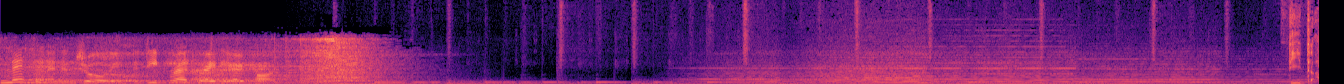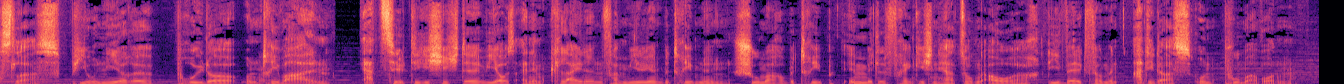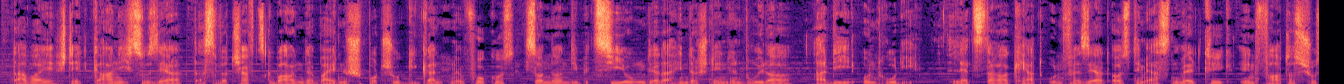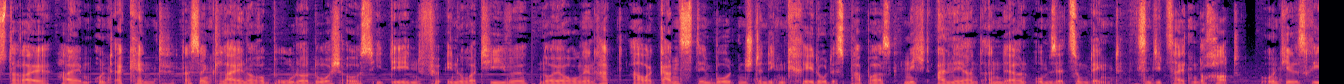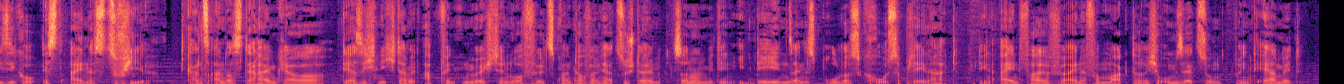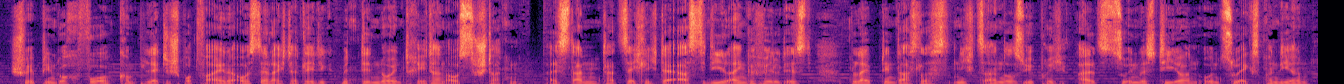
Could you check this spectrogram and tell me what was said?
Listen and enjoy the Deep Red Radio Pod. Die Dasslers, Pioniere, Brüder und Rivalen erzählt die Geschichte, wie aus einem kleinen, familienbetriebenen Schuhmacherbetrieb im mittelfränkischen Herzogenaurach die Weltfirmen Adidas und Puma wurden. Dabei steht gar nicht so sehr das Wirtschaftsgebaren der beiden Sportschuhgiganten im Fokus, sondern die Beziehung der dahinterstehenden Brüder Adi und Rudi. Letzterer kehrt unversehrt aus dem Ersten Weltkrieg in Vaters Schusterei heim und erkennt, dass sein kleinerer Bruder durchaus Ideen für innovative Neuerungen hat, aber ganz dem bodenständigen Credo des Papas nicht annähernd an deren Umsetzung denkt. Sind die Zeiten doch hart und jedes Risiko ist eines zu viel. Ganz anders der Heimkehrer, der sich nicht damit abfinden möchte, nur Filzpantoffeln herzustellen, sondern mit den Ideen seines Bruders große Pläne hat. Den Einfall für eine vermarkterische Umsetzung bringt er mit, schwebt ihm doch vor, komplette Sportvereine aus der Leichtathletik mit den neuen Tretern auszustatten. Als dann tatsächlich der erste Deal eingefädelt ist, bleibt den Dasslers nichts anderes übrig, als zu investieren und zu expandieren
